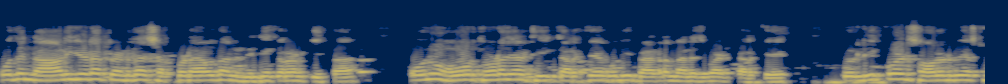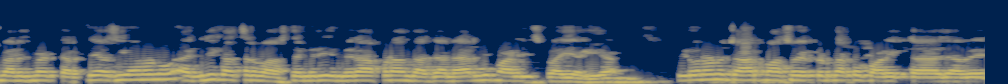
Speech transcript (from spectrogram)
ਉਹਦੇ ਨਾਲ ਹੀ ਜਿਹੜਾ ਪਿੰਡ ਦਾ ਛੱਪੜ ਹੈ ਉਹਦਾ ਨਵੀਨੀਕਰਨ ਕੀਤਾ। ਉਹਨੂੰ ਹੋਰ ਥੋੜਾ ਜਿਹਾ ਠੀਕ ਕਰਕੇ, ਉਹਦੀ ਬੈਟਰ ਮੈਨੇਜਮੈਂਟ ਕਰਕੇ ਤੇ ਲਿਕੁਇਡ ਸੋਲਿਡ ਵੇਸਟ ਮੈਨੇਜਮੈਂਟ ਕਰਕੇ ਅਸੀਂ ਉਹਨਾਂ ਨੂੰ ਐਗਰੀਕਲਚਰ ਵਾਸਤੇ ਮੇਰੀ, ਮੇਰਾ ਆਪਣਾ ਅੰਦਾਜ਼ਾ, ਨਹਿਰ ਦੀ ਪਾਣੀ ਦੀ ਸਪਲਾਈ ਹੈਗੀ ਆ, ਵੀ ਉਹਨਾਂ ਨੂੰ 4-500 ਏਕੜ ਤੱਕ ਉਹ ਪਾਣੀ ਪਹੁੰਚਾਇਆ ਜਾਵੇ।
